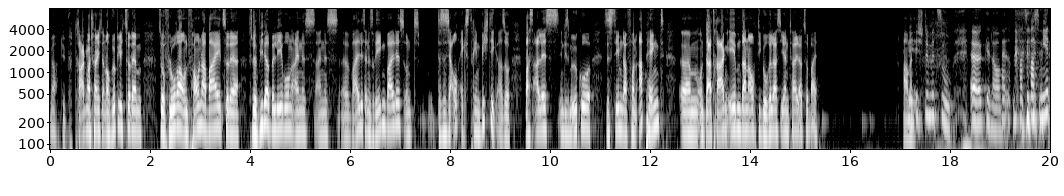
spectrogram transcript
ja, die tragen wahrscheinlich dann auch wirklich zu dem, zur Flora und Fauna bei, zu der, zu der Wiederbelebung eines, eines äh, Waldes, eines Regenwaldes. Und das ist ja auch extrem wichtig. Also, was alles in diesem Ökosystem davon abhängt. Ähm, und da tragen eben dann auch die Gorillas ihren Teil dazu bei. Amen. Ich stimme zu. Äh, genau. Also, was, was, mir,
